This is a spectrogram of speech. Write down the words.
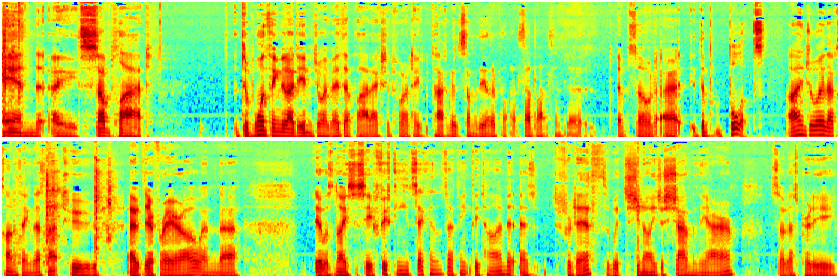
And a subplot. The one thing that I did enjoy about that plot, actually, before I take talk about some of the other plot, subplots in the episode, are the bullets. I enjoy that kind of thing. That's not too out there for Arrow, and uh, it was nice to see. Fifteen seconds, I think they timed it as for death, which you know you just shot him in the arm, so that's pretty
